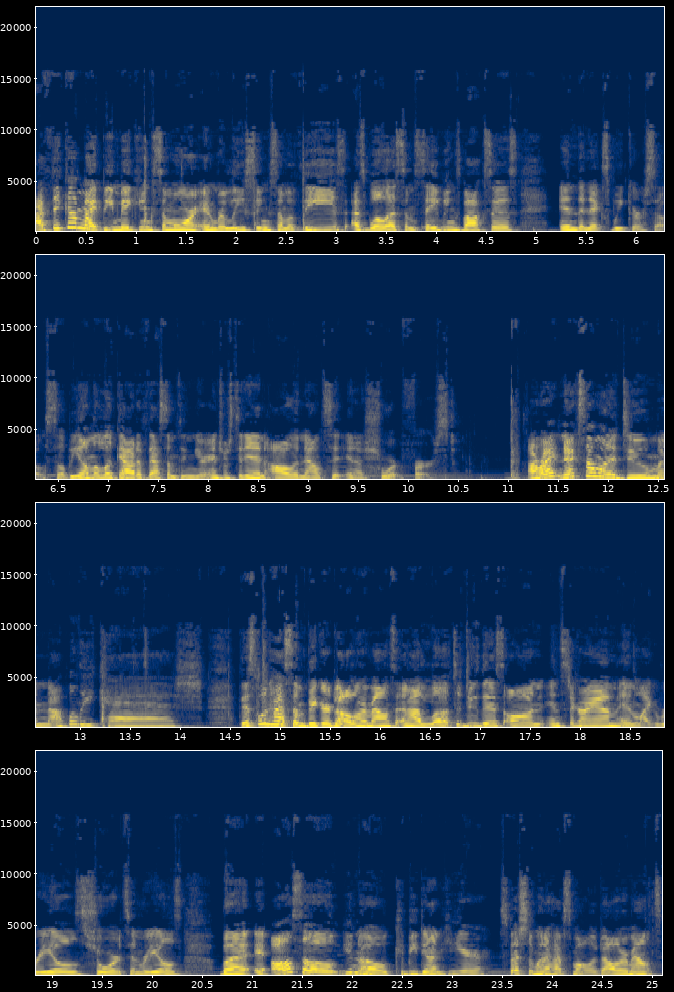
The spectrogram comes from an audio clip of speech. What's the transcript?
I think I might be making some more and releasing some of these as well as some savings boxes in the next week or so. So be on the lookout if that's something you're interested in. I'll announce it in a short first. All right, next I want to do Monopoly Cash. This one has some bigger dollar amounts and I love to do this on Instagram and like reels, shorts and reels. But it also, you know, could be done here, especially when I have smaller dollar amounts.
